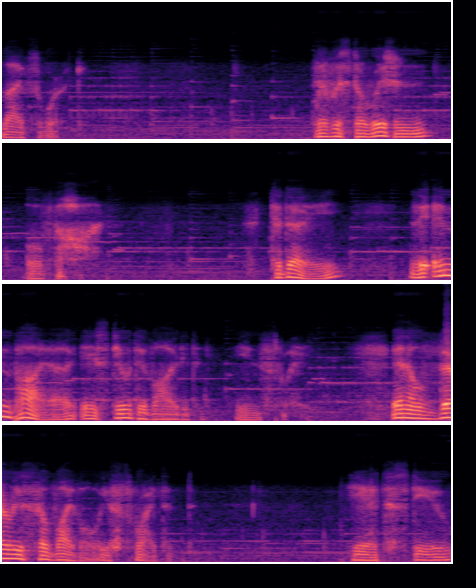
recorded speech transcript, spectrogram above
life's work. The restoration of the Han. Today, the empire is still divided in three, and our very survival is threatened. Yet still,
